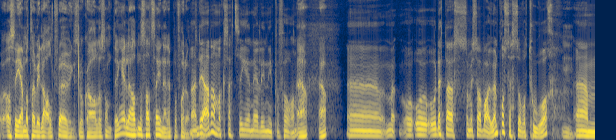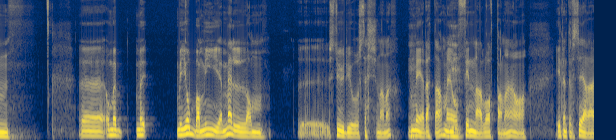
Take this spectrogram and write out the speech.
Altså hjem at han ville alt fra øvingslokal og sånne ting, eller hadde han satt seg inn i det på forhånd? Nei, det hadde han nok satt seg en del inn i på forhånd. Ja, ja. Eh, og, og, og dette, som jeg sa, var jo en prosess over to år. Um, eh, og vi, vi, vi jobba mye mellom uh, studiosessionene med dette, med å finne låtene og identifisere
